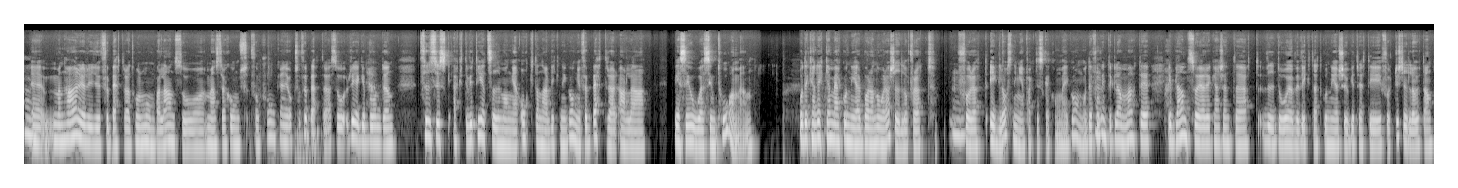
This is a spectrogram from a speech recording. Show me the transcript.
Mm. Eh, men här är det ju förbättrad hormonbalans och menstruationsfunktion kan ju också förbättras. Så regelbunden fysisk aktivitet säger många och den här viktnedgången förbättrar alla PCOS-symptomen. Och det kan räcka med att gå ner bara några kilo för att, mm. för att ägglossningen faktiskt ska komma igång. Och det får mm. vi inte glömma att det, ibland så är det kanske inte att vi då överviktar att gå ner 20, 30, 40 kilo utan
